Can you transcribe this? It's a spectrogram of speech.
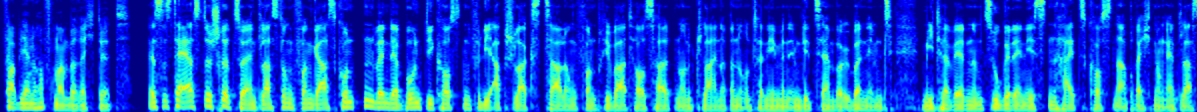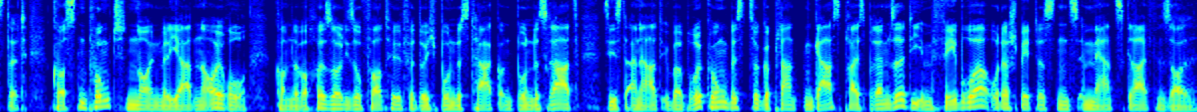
Fabian Hoffmann berichtet. Es ist der erste Schritt zur Entlastung von Gaskunden, wenn der Bund die Kosten für die Abschlagszahlung von Privathaushalten und kleineren Unternehmen im Dezember übernimmt. Mieter werden im Zuge der nächsten Heizkostenabrechnung entlastet. Kostenpunkt 9 Milliarden Euro. Kommende Woche soll die Soforthilfe durch Bundestag und Bundesrat. Sie ist eine Art Überbrückung bis zur geplanten Gaspreisbremse, die im Februar oder spätestens im März greifen soll.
